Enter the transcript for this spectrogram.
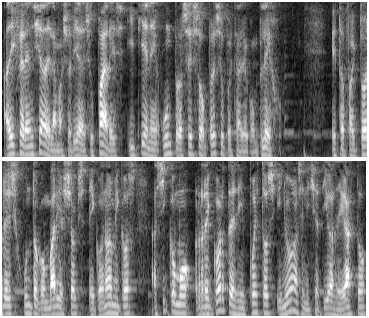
a diferencia de la mayoría de sus pares, y tiene un proceso presupuestario complejo. Estos factores, junto con varios shocks económicos, así como recortes de impuestos y nuevas iniciativas de gasto,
